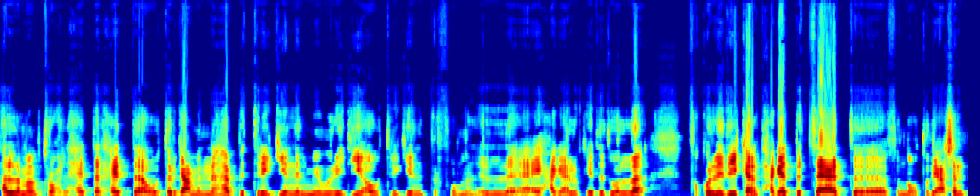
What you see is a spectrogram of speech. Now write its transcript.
هل لما بتروح لحتة لحتة أو ترجع منها بت regain ال memory دي أو ت regain ال performance أي حاجة allocated ولا لأ. فكل دي كانت حاجات بتساعد آه، في النقطة دي عشان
